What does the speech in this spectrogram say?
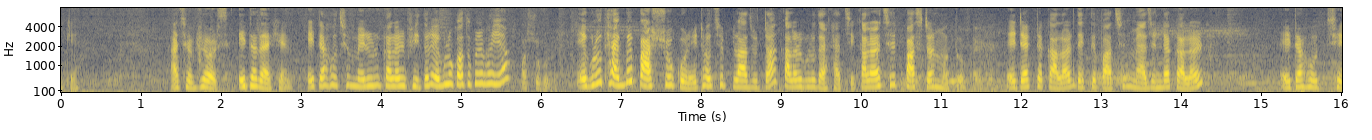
ওকে আচ্ছা ভিউয়ার্স এটা দেখেন। এটা হচ্ছে মেরুন কালারের ভিতরে। এগুলো কত করে ভাইয়া? পাঁচশো করে। এগুলো থাকবে পাঁচশো করে। এটা হচ্ছে প্লাজোটা। কালারগুলো দেখাচ্ছি। কালার আছে পাঁচটার মতো। এটা একটা কালার দেখতে পাচ্ছেন ম্যাজেন্ডা কালার এটা হচ্ছে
